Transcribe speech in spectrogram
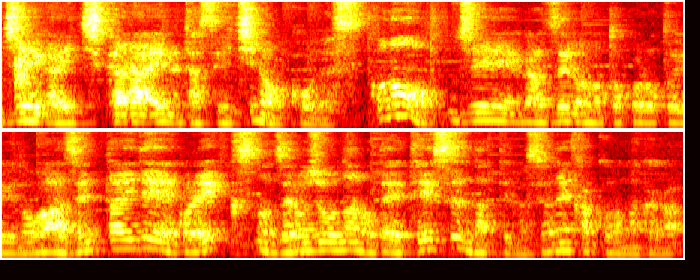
j が1から n たす1の項です。この j が0のところというのは全体でこれ x の0乗なので定数になっていますよね、括弧の中が。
